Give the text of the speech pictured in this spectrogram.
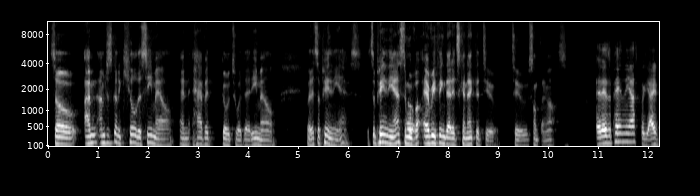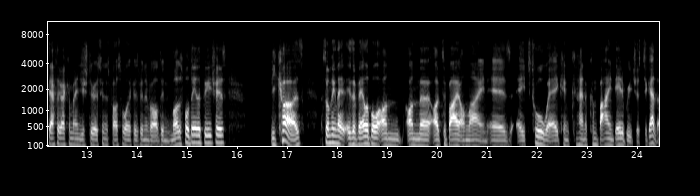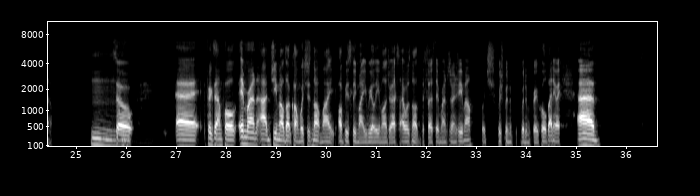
So I'm I'm just going to kill this email and have it go to a dead email, but it's a pain in the ass. It's a pain in the ass to move everything that it's connected to to something else. It is a pain in the ass, but I definitely recommend you should do it as soon as possible if it's been involved in multiple data breaches, because something that is available on on the uh, to buy online is a tool where it can kind of combine data breaches together. Mm. So uh, for example, imran at gmail.com, which is not my obviously my real email address. I was not the first Imran to join Gmail, which which would would have been pretty cool. But anyway, um,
